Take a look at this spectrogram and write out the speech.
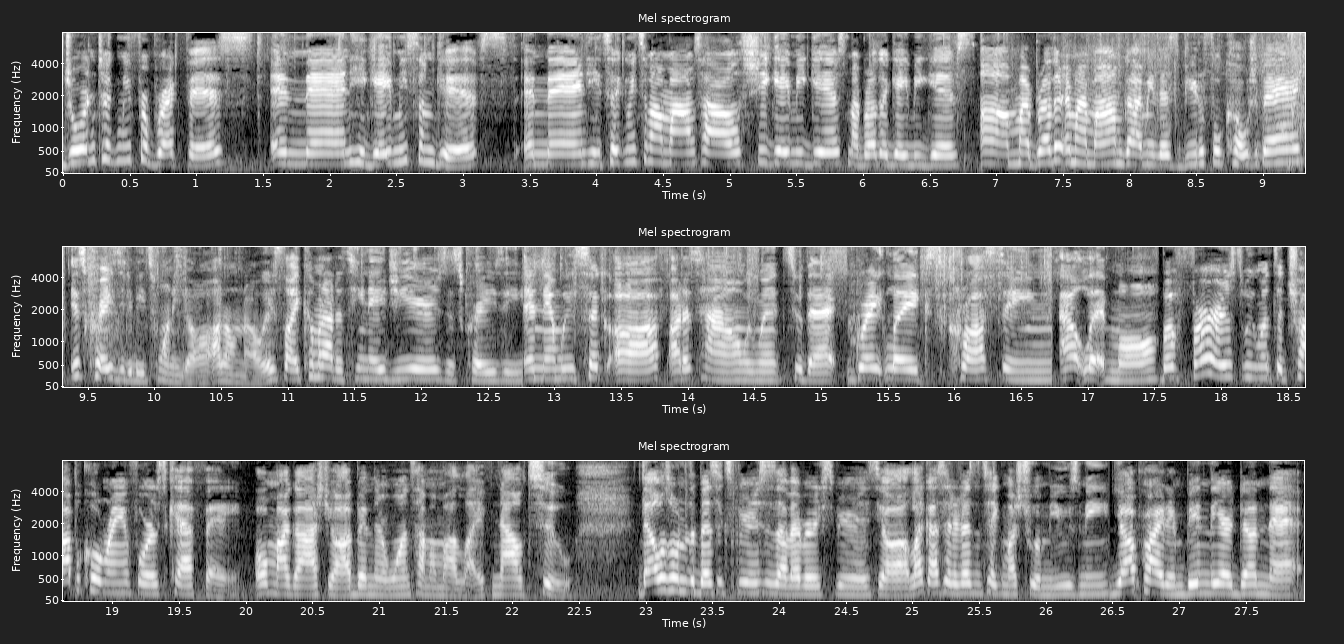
Jordan took me for breakfast and then he gave me some gifts. And then he took me to my mom's house. She gave me gifts. My brother gave me gifts. Um, my brother and my mom got me this beautiful coach bag. It's crazy to be 20, y'all. I don't know. It's like coming out of teenage years. It's crazy. And then we took off out of town. We went to that Great Lakes Crossing outlet mall. But first, we went to Tropical Rainforest Cafe. Oh my gosh, y'all. I've been there one time in my life. Now two that was one of the best experiences I've ever experienced, y'all. Like I said, it doesn't take much to amuse me. Y'all probably didn't been there, done that.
